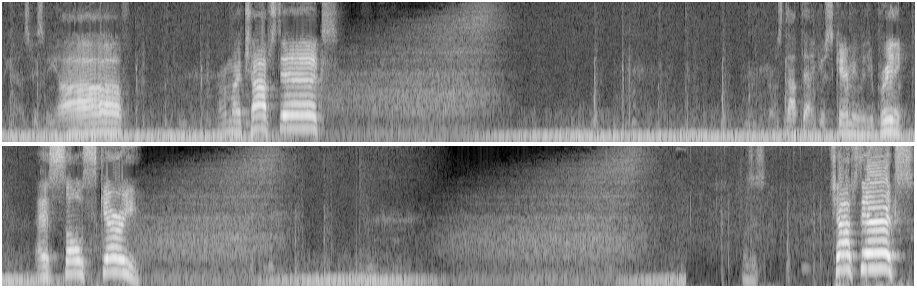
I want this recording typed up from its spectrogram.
my god, this pisses me off! Where are my chopsticks? Girl, stop that. You're scaring me with your breathing. That is so scary! What's this? Chopsticks!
